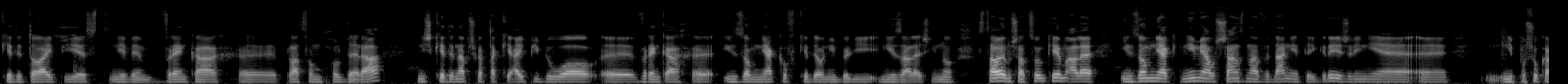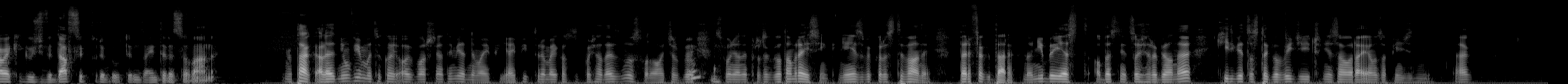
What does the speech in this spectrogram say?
kiedy to IP jest, nie wiem, w rękach e, platform holdera, niż kiedy na przykład takie IP było e, w rękach e, Insomniaków, kiedy oni byli niezależni. No, z całym szacunkiem, ale Insomniak nie miał szans na wydanie tej gry, jeżeli nie, e, nie poszukał jakiegoś wydawcy, który był tym zainteresowany. No tak, ale nie mówimy tylko o, właśnie o tym jednym IP. IP, które Microsoft posiada jest mnóstwo, no chociażby Mm. wspomniany projekt Gotham Racing nie jest wykorzystywany. Perfect Dark, no niby jest obecnie coś robione, kit wie co z tego wyjdzie i czy nie zaorają za 5 dni, tak?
